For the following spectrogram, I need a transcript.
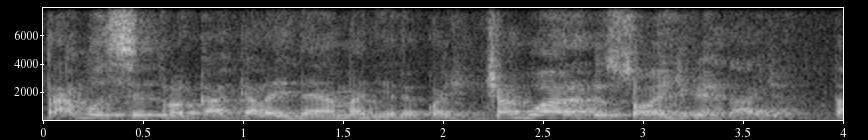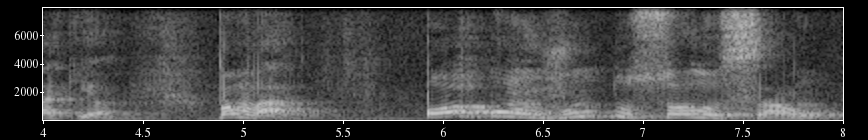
para você trocar aquela ideia maneira com a gente. Agora, pessoal, é de verdade. Ó. Tá aqui, ó. Vamos lá. O conjunto solução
